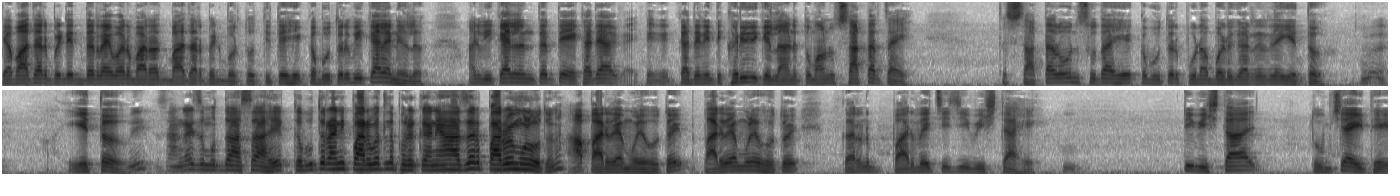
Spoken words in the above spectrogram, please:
त्या बाजारपेठेत दर रविवार बारा बाजारपेठ भरतो. तिथे हे कबूतर विकायला नेलं. आणि विकायल्यानंतर ते एखाद्या एखाद्याने ते खरेदी केलं आणि तो माणूस सातारचा आहे. तर सातारहून सुद्धा हे कबूतर पुन्हा बडगारला येतं. येतं. म्हणजे सांगायचा मुद्दा असा आहे कबूतर आणि पारव्यातला फरक आहे आणि हा आजार पारव्यामुळे होतो ना? हा पारव्यामुळे होतोय. पारव्यामुळे होतोय कारण पारव्याची जी विष्ठा आहे ती विष्ठा तुमच्या इथे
